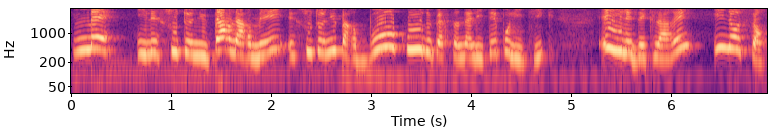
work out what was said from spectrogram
mais il est soutenu par l'armée et soutenu par beaucoup de personnalités politiques, et il est déclaré innocent.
